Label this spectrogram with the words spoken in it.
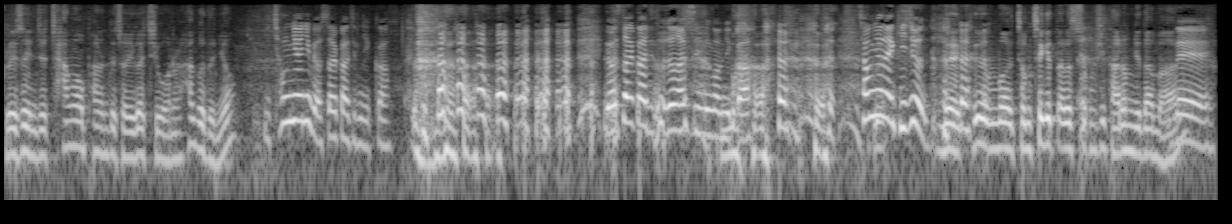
그래서 이제 창업하는데 저희가 지원을 하거든요. 이 청년이 몇 살까지입니까? 몇 살까지 도전할 수 있는 겁니까? 뭐, 청년의 기준. 네, 그 뭐 정책에 따라서 조금씩 다릅니다만. 네.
